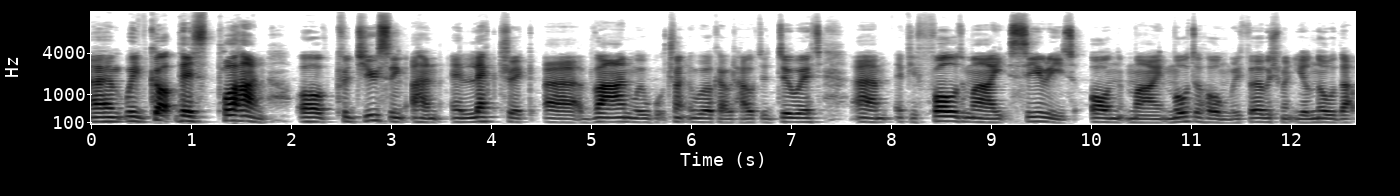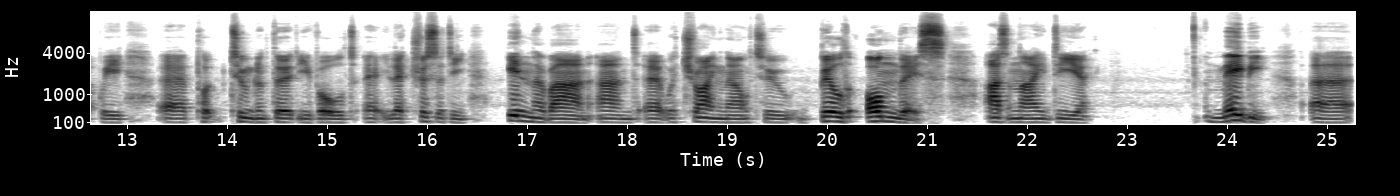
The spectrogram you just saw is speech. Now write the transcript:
um, we've got this plan of producing an electric uh, van. We're trying to work out how to do it. Um, if you followed my series on my motorhome refurbishment, you'll know that we uh, put 230 volt uh, electricity in the van and uh, we're trying now to build on this as an idea. Maybe uh,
